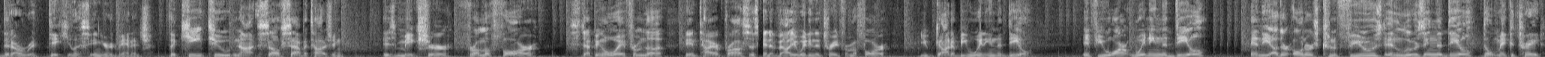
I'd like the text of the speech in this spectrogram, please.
that are ridiculous in your advantage. The key to not self sabotaging is make sure from afar, stepping away from the, the entire process and evaluating the trade from afar, you got to be winning the deal. If you aren't winning the deal and the other owner's confused and losing the deal, don't make a trade.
